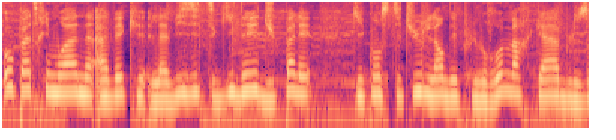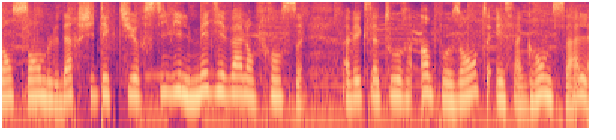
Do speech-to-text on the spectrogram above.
au patrimoine avec la visite guidée du palais qui constitue l'un des plus remarquables ensembles d'architecture civile médiévale en France, avec sa tour imposante et sa grande salle,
